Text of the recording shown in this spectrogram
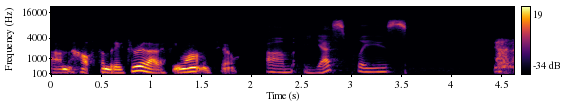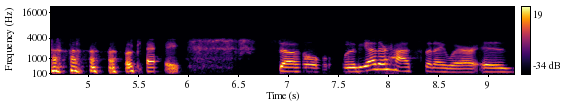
um, help somebody through that if you want me to. Um, yes, please. okay. So, one of the other hats that I wear is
